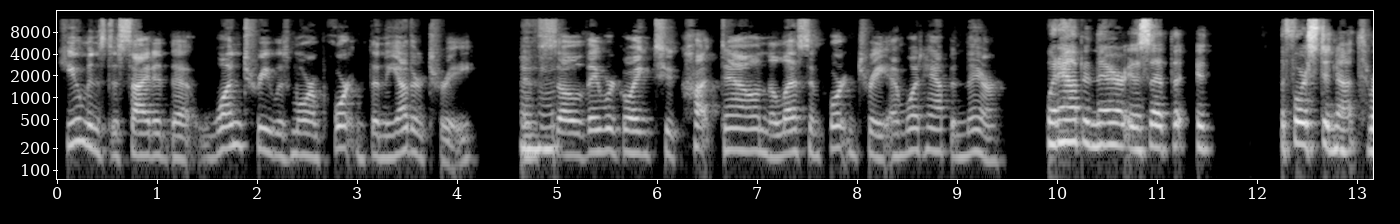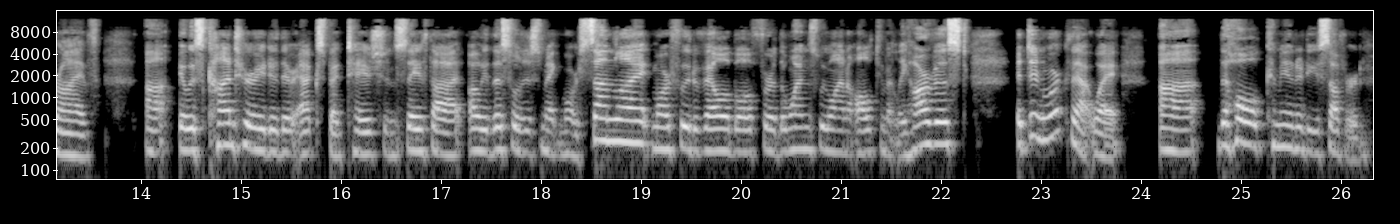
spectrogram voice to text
humans decided that one tree was more important than the other tree and mm-hmm. so they were going to cut down the less important tree. And what happened there? What happened there is that the, it, the forest did not thrive. Uh, it was contrary to their expectations. They thought, oh, this will just make more sunlight, more food available for the ones we want to ultimately harvest. It didn't work that way. Uh, the whole community suffered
